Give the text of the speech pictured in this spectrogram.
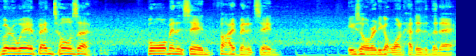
We're away. Ben Tozer. Four minutes in. Five minutes in. He's already got one headed in the net.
